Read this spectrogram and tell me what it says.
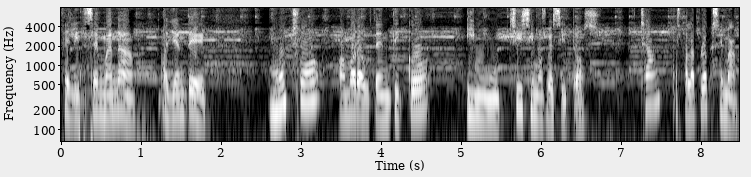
Feliz semana, oyente. Mucho amor auténtico y muchísimos besitos. Chao, hasta la próxima.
